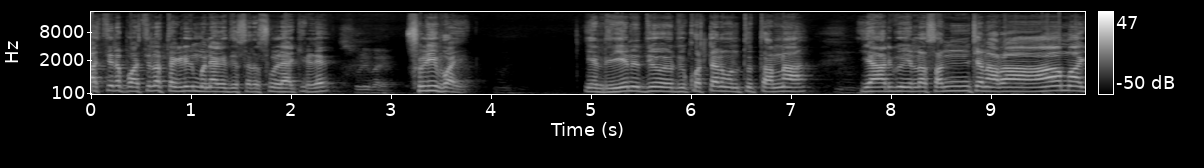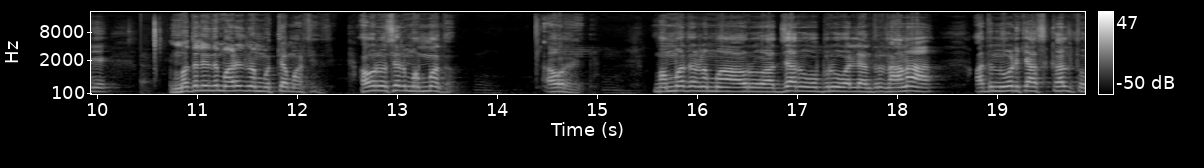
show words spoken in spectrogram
ಆಸ್ತಿರ ಪಾಸ್ತಿಲ್ಲ ತೆಗಡಿದ ಮನ್ಯಾಗ ಇದ್ದೀವಿ ಸರ್ ಸುಳ್ಳು ಯಾಕೆ ಹೇಳಿ? ಸುಳಿ ಬಾಯಿ ಏನು ರೀ ಏನು ದೇವ್ ಇದು ಕೊಟ್ಟಾನ ಒಂದು ತುತ್ತು ಅನ್ನ? ಯಾರಿಗೂ ಎಲ್ಲ ಸಂಚನ ಆರಾಮಾಗಿ. ಮೊದಲಿಂದ ಮಾಡಿದ್ರೆ ನಮ್ಮ ಮುತ್ತೆ ಮಾಡ್ತಿದ್ವಿ. ಅವ್ರ ಹೆಸರು ಮೊಹಮ್ಮದ್. ಅವ್ರು ರೀ ಮೊಹಮ್ಮದ್ ನಮ್ಮ ಅವರು ಅಜ್ಜಾರು ಒಬ್ಬರು ಒಳ್ಳೆ ಅಂದರು, ನಾನು ಅದನ್ನ ನೋಡಿ ಕ್ಯಾಸ್ ಕಲಿತು.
